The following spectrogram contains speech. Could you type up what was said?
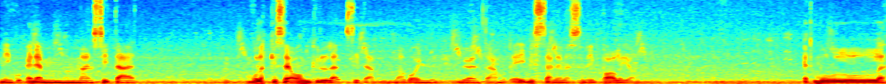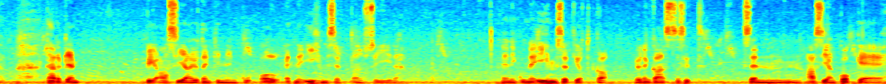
niinku enemmän sitä, että mullekin se on kyllä sitä, mä voin myöntää, mutta ei missään nimessä niin paljon. Että mulle tärkeämpi asia jotenkin, niin kuin, että ne ihmiset on siinä. Ne, niin kuin ne ihmiset, jotka, joiden kanssa sit sen asian kokee,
